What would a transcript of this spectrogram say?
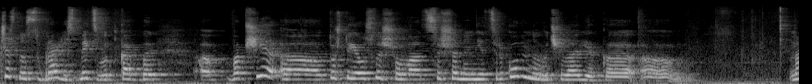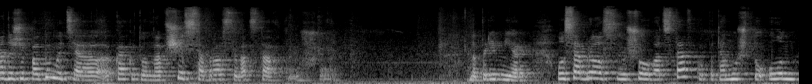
Честно собрались, знаете, вот как бы э, вообще э, то, что я услышала от совершенно не церковного человека, э, надо же подумать, а как это он вообще собрался в отставку ушел. Например, он собрался и ушел в отставку, потому что он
